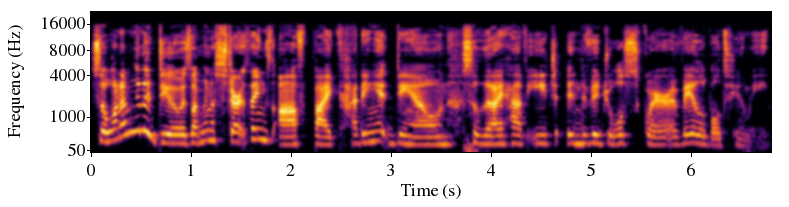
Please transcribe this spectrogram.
So what I'm going to do is I'm going to start things off by cutting it down so that I have each individual square available to me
